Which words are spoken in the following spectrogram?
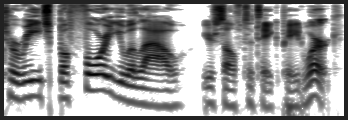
to reach before you allow yourself to take paid work.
